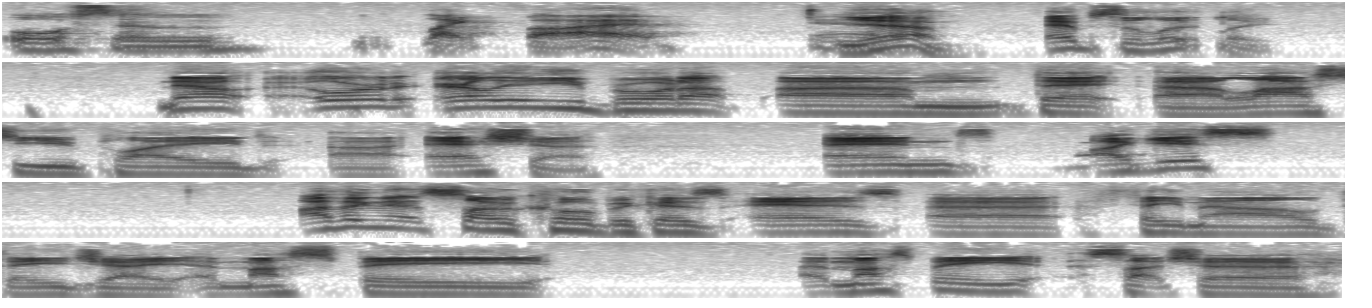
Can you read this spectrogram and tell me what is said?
awesome like vibe. Yeah, absolutely. Now, or, earlier you brought up um, that uh, last year you played uh, Asher, and I guess I think that's so cool because as a female DJ, it must be it must be such a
